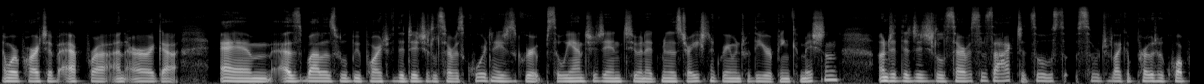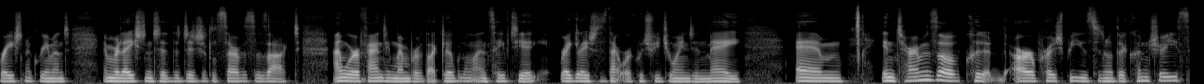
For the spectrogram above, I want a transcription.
and we're part of EPRA and ERGA um, as well as we'll be part of the Digital Service Coordinators Group. So we entered into an administration agreement with the European Commission under the Digital Services Act. It's also sort of like a proto cooperation agreement in relation to the Digital Services Act. And we're a founding member of that Global Online Safety Regulators Network, which we joined in May. Um, in terms of could our approach be used in other countries,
